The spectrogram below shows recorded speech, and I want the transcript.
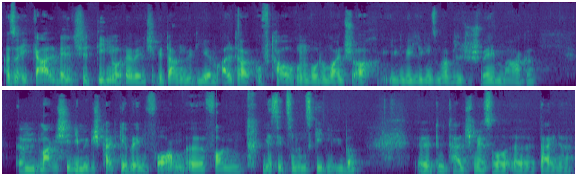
Also egal welche Dinge oder welche Gedanken dir im Alltag auftauchen, wo du meinst, ach, irgendwie liegen sie mal ein bisschen schwer im Magen ähm, mag ich dir die Möglichkeit geben in Form äh, von, wir sitzen uns gegenüber. Äh, du teilst mir so äh, deine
